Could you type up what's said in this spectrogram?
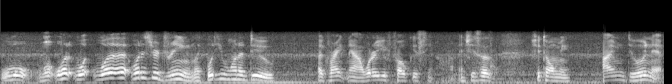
what, what, what, what, what is your dream? Like, what do you want to do? Like right now, what are you focusing on? And she says, she told me, I'm doing it.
